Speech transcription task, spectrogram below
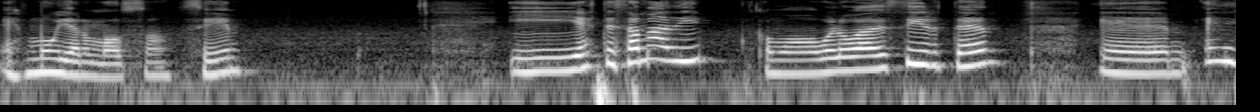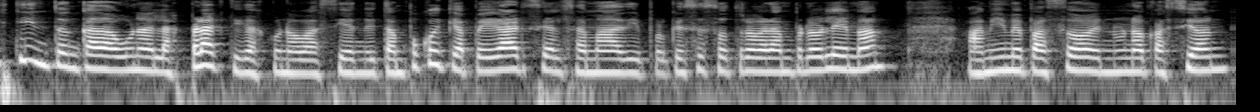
es muy hermoso, ¿sí? Y este samadhi, como vuelvo a decirte, eh, es distinto en cada una de las prácticas que uno va haciendo y tampoco hay que apegarse al samadhi porque ese es otro gran problema. A mí me pasó en una ocasión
